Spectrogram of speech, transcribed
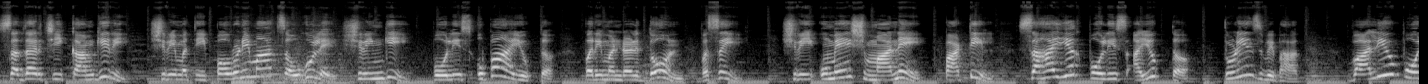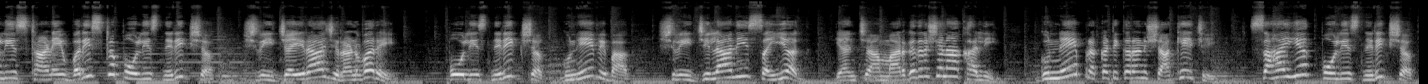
सदरची कामगिरी श्रीमती पौर्णिमा चौगुले श्रिंगी पोलीस उपआयुक्त परिमंडळ दोन वसई. श्री उमेश माने पाटील सहाय्यक पोलीस आयुक्त तुळींज विभाग. वालीव पोलीस ठाणे वरिष्ठ पोलीस निरीक्षक श्री जयराज रणवरे. पोलीस निरीक्षक गुन्हे विभाग श्री जिलानी सय्यद यांच्या मार्गदर्शनाखाली गुन्हे प्रकटीकरण शाखेचे सहाय्यक पोलीस निरीक्षक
